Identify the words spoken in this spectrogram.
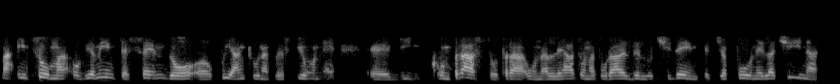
ma insomma ovviamente essendo uh, qui anche una questione eh, di contrasto tra un alleato naturale dell'Occidente, Giappone e la Cina,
